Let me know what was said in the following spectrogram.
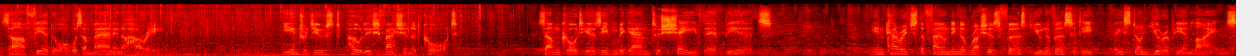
Tsar Fyodor was a man in a hurry. He introduced Polish fashion at court. Some courtiers even began to shave their beards. He encouraged the founding of Russia's first university based on European lines.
